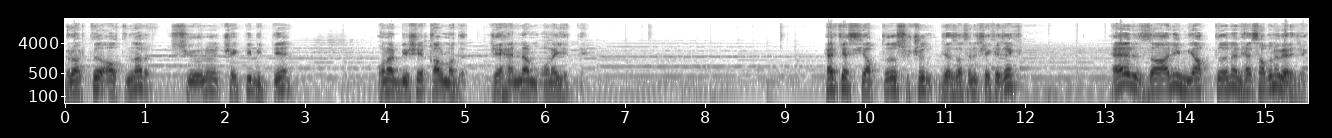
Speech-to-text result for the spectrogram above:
Bıraktığı altınlar suyunu çekti bitti. Ona bir şey kalmadı. Cehennem ona yetti. Herkes yaptığı suçun cezasını çekecek. Her zalim yaptığının hesabını verecek.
